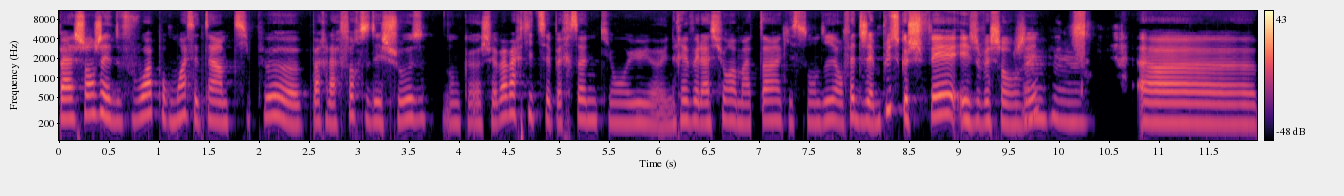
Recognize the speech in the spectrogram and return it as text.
Bah, changer de voix, pour moi, c'était un petit peu euh, par la force des choses. Donc, euh, je fais pas partie de ces personnes qui ont eu une révélation un matin, qui se sont dit, en fait, j'aime plus ce que je fais et je vais changer. Mm-hmm. Euh,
